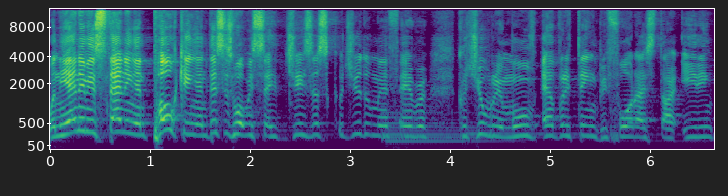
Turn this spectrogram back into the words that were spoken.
when the enemy is standing and poking and this is what we say, Jesus, could you do me a favor? Could you remove everything before I start eating?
